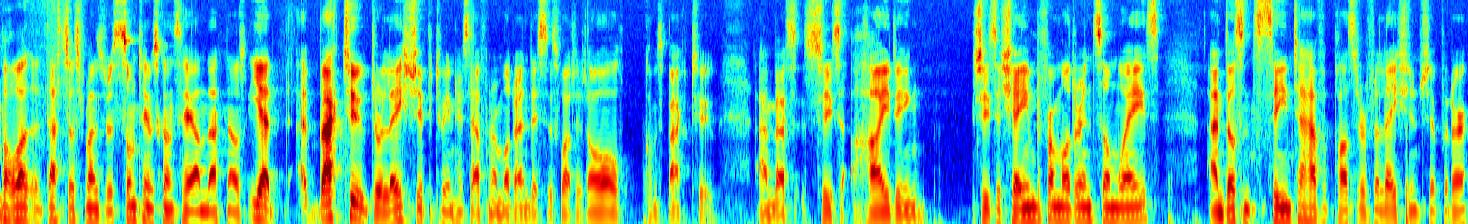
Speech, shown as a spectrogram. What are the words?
but well, that just reminds me of something I was going to say on that note. Yeah, back to the relationship between herself and her mother, and this is what it all comes back to and that she's hiding she's ashamed of her mother in some ways and doesn't seem to have a positive relationship with her.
